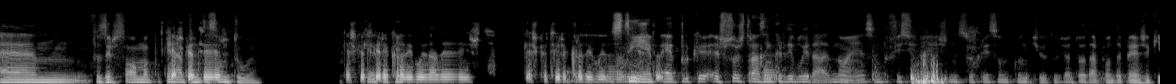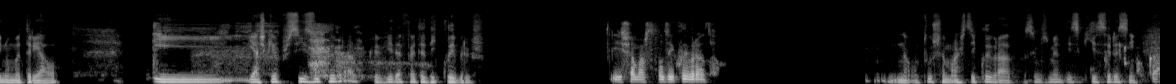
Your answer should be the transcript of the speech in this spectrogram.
Um, fazer só uma pequena Queres apresentação tire, tua. Queres que eu tire a credibilidade a isto? Queres que eu tire a credibilidade Sim, é, é, porque as pessoas trazem credibilidade, não é? São profissionais na sua criação de conteúdo. Já estou a dar pontapés aqui no material. E, e acho que é preciso equilibrar, porque a vida é feita de equilíbrios. E chamaste-te um desequilibrado. Não, tu chamaste de equilibrado. Eu simplesmente disse que ia ser assim. Okay.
